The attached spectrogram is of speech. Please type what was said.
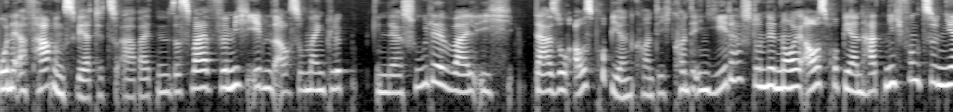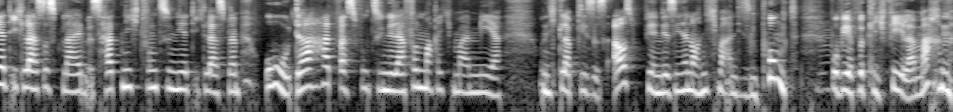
ohne Erfahrungswerte zu arbeiten. Das war für mich eben auch so mein Glück in der Schule, weil ich da so ausprobieren konnte. Ich konnte in jeder Stunde neu ausprobieren. Hat nicht funktioniert, ich lasse es bleiben. Es hat nicht funktioniert, ich lasse es bleiben. Oh, da hat was funktioniert, davon mache ich mal mehr. Und ich glaube, dieses Ausprobieren, wir sind ja noch nicht mal an diesem Punkt, wo wir wirklich Fehler machen.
